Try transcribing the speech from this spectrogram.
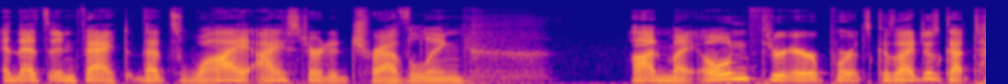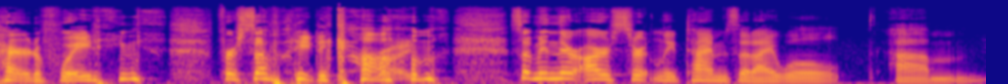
and that's in fact, that's why I started traveling on my own through airports because I just got tired of waiting for somebody to come. Right. So, I mean, there are certainly times that I will um,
